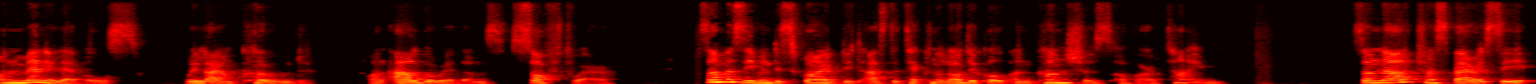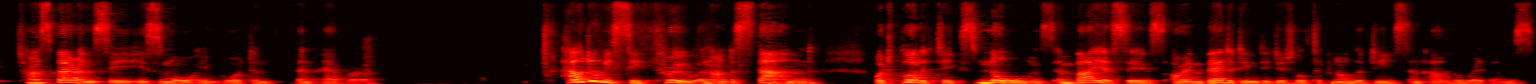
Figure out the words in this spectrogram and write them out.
on many levels, rely on code, on algorithms, software. Some has even described it as the technological unconscious of our time. So now transparency, transparency is more important than ever. How do we see through and understand what politics, norms and biases are embedded in digital technologies and algorithms?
